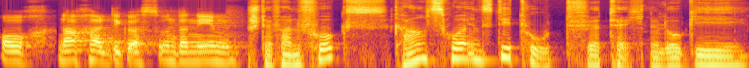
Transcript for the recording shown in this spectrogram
auch nachhaltig was zu unternehmen. Stefan Fuchs, Karlsruher Institut für Technologie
